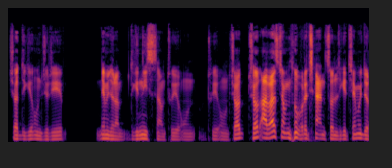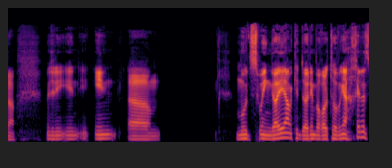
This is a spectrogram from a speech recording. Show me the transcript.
شاید دیگه اونجوری نمی‌دونم دیگه نیستم توی اون توی اون. شاید شاید عوض شم دوباره چند سال دیگه چه می‌دونم. می‌دونی این این mood swing هایی هم که داریم به قول تو بگن خیلی از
